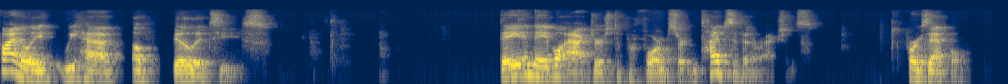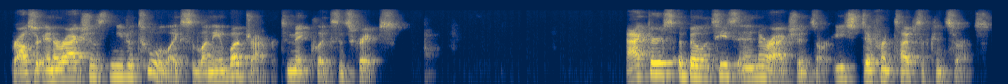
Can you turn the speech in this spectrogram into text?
Finally, we have abilities. They enable actors to perform certain types of interactions. For example, browser interactions need a tool like Selenium WebDriver to make clicks and scrapes. Actors, abilities, and interactions are each different types of concerns.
